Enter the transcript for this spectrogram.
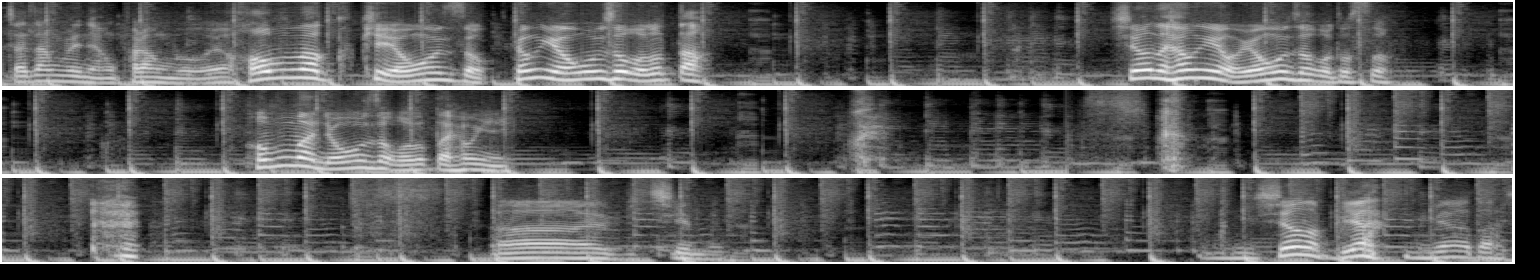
짜장면 양파랑 먹어요. 허브맛 쿠키 영혼석. 형이 영혼석 얻었다. 시원아 형이 영혼석 얻었어 허브맛 영혼석 얻었다 형이. 아 미치겠네. 음, 시원아 미안 미안하다.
